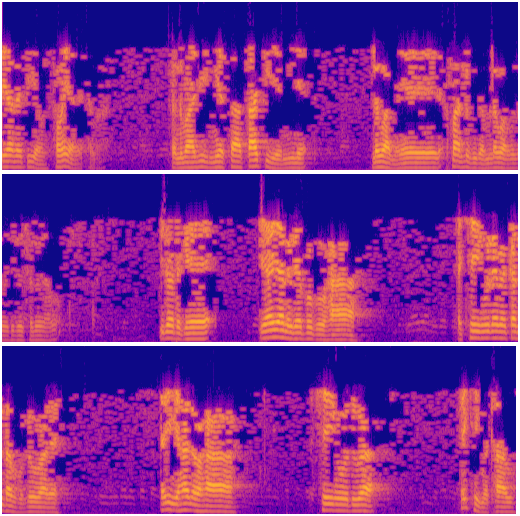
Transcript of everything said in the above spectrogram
တရားလည်းပြီးအောင်ဆောင်ရရတယ်အဲ့မှာ။သန္ဓမာကြီးမြက်သားသားကြည့်ရနည်းနဲ့ လောက်ရမယ်အမှတ်လွတ်ပြီးတော့မလောက်ရဘူးလို့ဒီလိုဆိုလိုတာပေါ့။ပြီးတော့တကယ်တရားရလို့တဲ့ပုဂ္ဂိုလ်ဟာအချိန်ကိုလည်းပဲကန့်တတ်ဖို့လိုပါတယ်အဲ့ဒီယဟန်တော်ဟာချိန်ကိုသူကစိတ်ချိန်မထားဘူး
